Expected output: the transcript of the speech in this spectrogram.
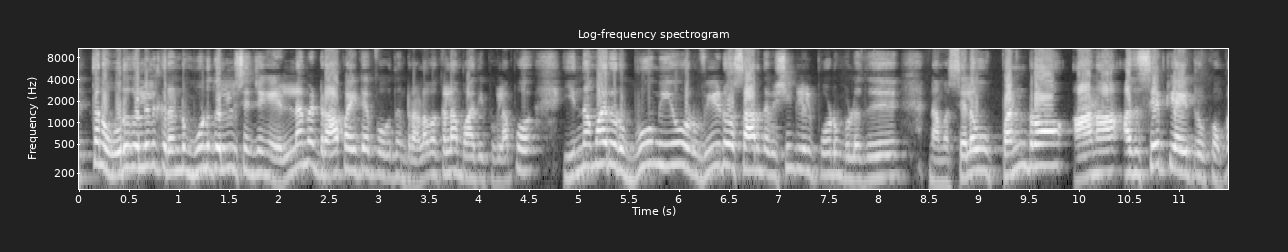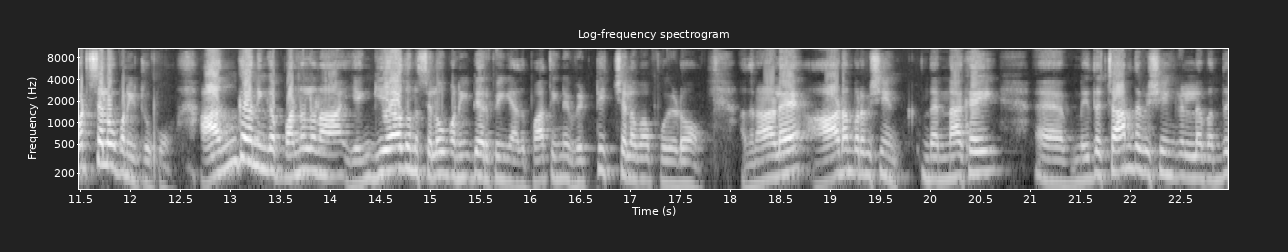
எத்தனை ஒரு தொழிலுக்கு ரெண்டு மூணு தொழில் செஞ்சீங்க. எல்லாமே ட்ராப் ஆகிட்டே போகுதுன்ற அளவுக்கெல்லாம் பாதிப்புகள். அப்போது இந்த மாதிரி ஒரு பூமியும் ஒரு வீடோ சார்ந்த விஷயங்களில் போடும் பொழுது நம்ம செலவு பண்ணுறோம் ஆனால் அது சேஃப்டி ஆகிட்டு இருக்கும் பட் செலவு பண்ணிகிட்டு இருக்கும் அங்கே நீங்கள் பண்ணலைன்னா எங்கேயாவது ஒன்று செலவு பண்ணிக்கிட்டே இருப்பீங்க. அது பார்த்தீங்கன்னா வெட்டி செலவாக போயிடும். அதனால் ஆடம்பர விஷயம் இந்த நகை இதை சார்ந்த விஷயங்களில் வந்து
